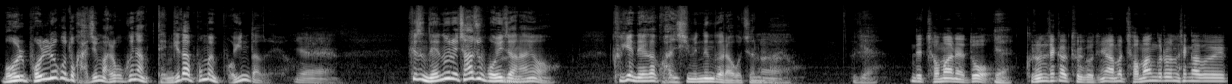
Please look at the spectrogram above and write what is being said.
뭘 보려고도 가지 말고 그냥 댕기다 보면 보인다 그래요. 예. 그래서 내 눈에 자주 보이잖아요. 그게 내가 관심 있는 거라고 저는 어. 봐요. 그게. 근데 저만 해도 예. 그런 생각 들거든요. 아마 저만 그런 생각을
